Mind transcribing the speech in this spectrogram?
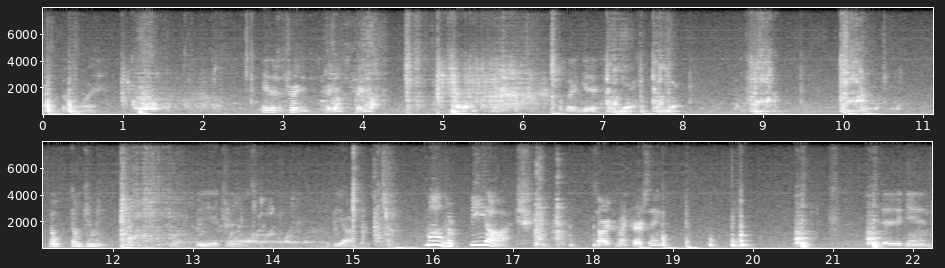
I went the wrong way. Hey, there's a trident, trident, trident. Hopefully I can get it. Nope, don't kill me. Bitch. Biatch. Mother biatch! Sorry for my cursing. I did it again.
